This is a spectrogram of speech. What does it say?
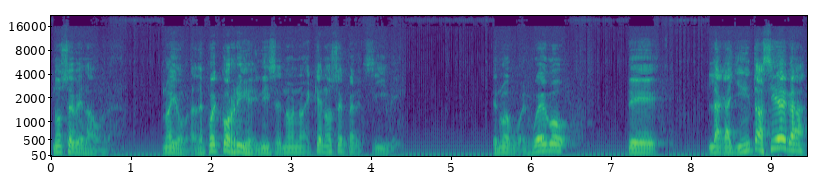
no se ve la obra, no hay obra. Después corrige y dice, no, no, es que no se percibe. De nuevo, el juego de la gallinita ciega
